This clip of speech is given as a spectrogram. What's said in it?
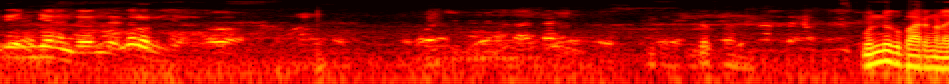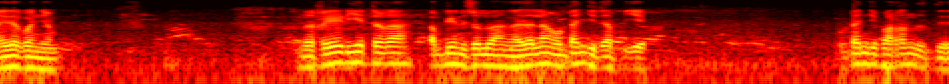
இது இங்க இருந்து வந்து. முன்னுக்கு பாருங்களேன் இதை கொஞ்சம். இந்த ரேடியேட்டரா அப்படின்னு சொல்லுவாங்க அதெல்லாம் உடைஞ்சிது அப்படியே. உடைஞ்சு பறந்தது.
